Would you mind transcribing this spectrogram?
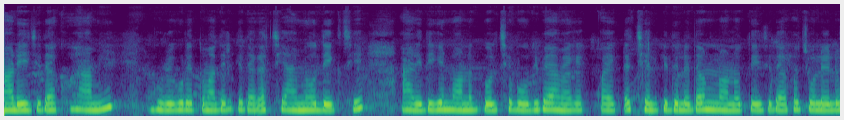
আর এই যে দেখো, আমি ঘুরে ঘুরে তোমাদেরকে দেখাচ্ছি, আমিও দেখছি। আর এদিকে ননদ বলছে, বৌদি ভাই, আমাকে কয়েকটা সেলফি তুলে দাও। ননদ এই যে দেখো, চলে এলো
